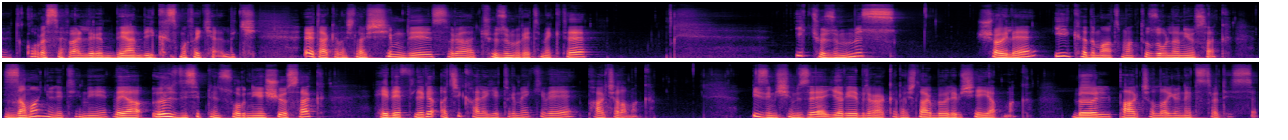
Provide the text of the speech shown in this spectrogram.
Evet Kora severlerin beğendiği kısma da geldik. Evet arkadaşlar şimdi sıra çözüm üretmekte. İlk çözümümüz şöyle ilk adım atmakta zorlanıyorsak, zaman yönetimi veya öz disiplin sorunu yaşıyorsak hedefleri açık hale getirmek ve parçalamak. Bizim işimize yarayabilir arkadaşlar böyle bir şey yapmak. Böl, parçala, yönet stratejisi.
